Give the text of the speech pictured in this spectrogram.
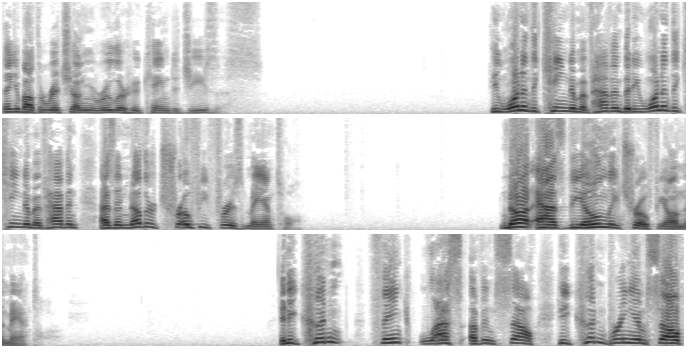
Think about the rich young ruler who came to Jesus. He wanted the kingdom of heaven, but he wanted the kingdom of heaven as another trophy for his mantle, not as the only trophy on the mantle. And he couldn't think less of himself. He couldn't bring himself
